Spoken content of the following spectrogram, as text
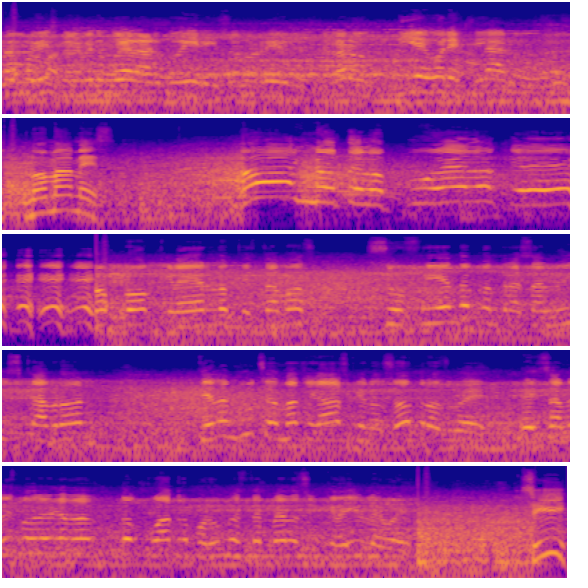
Son horribles. Cerraron 10 goles claros. No mames. ¡Ay, no te lo puedo creer! No puedo creer lo que estamos sufriendo contra San Luis, cabrón. Tienen muchas más llegadas que nosotros, güey. El San Luis podría ganar 4 por 1. Este pedo es increíble, güey. Sí.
